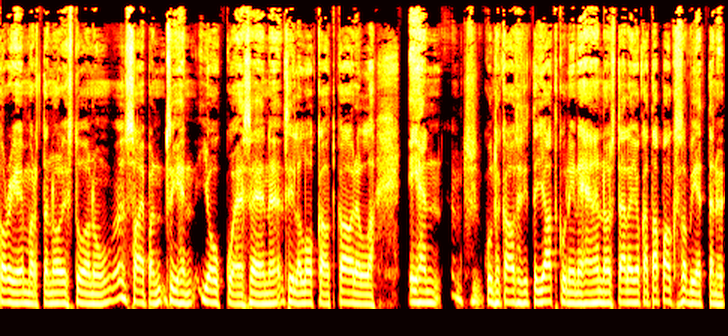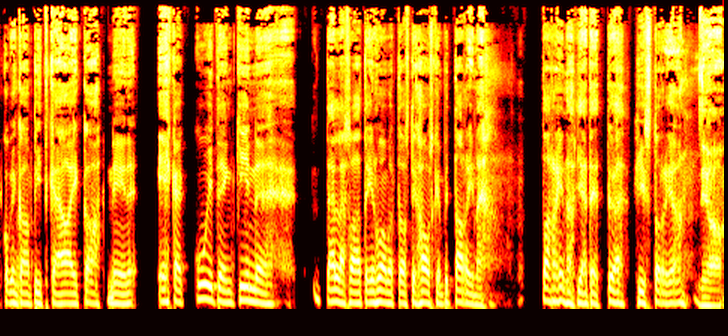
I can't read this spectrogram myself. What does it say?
Corey Emerton olisi tuonut Saipan siihen joukkueeseen sillä lockout-kaudella. Eihän, kun se kausi sitten jatkui, niin eihän hän olisi täällä joka tapauksessa viettänyt kovinkaan pitkää aikaa. Niin ehkä kuitenkin tällä saatiin huomattavasti hauskempi tarina tarina jätettyä historiaan. Joo,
